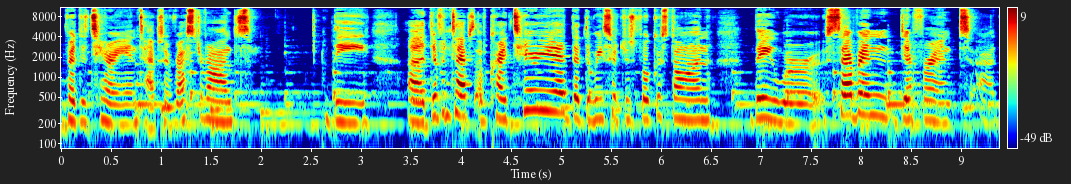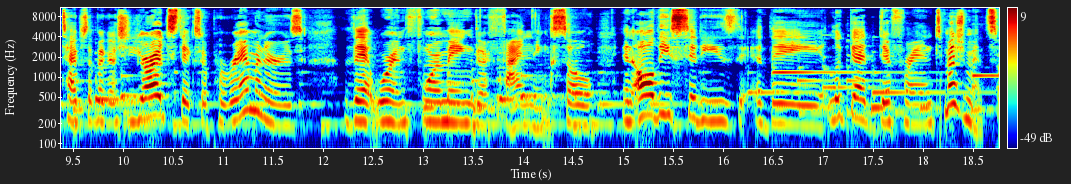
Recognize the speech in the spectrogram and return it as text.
vegetarian types of restaurants the uh, different types of criteria that the researchers focused on. They were seven different uh, types of, I guess, yardsticks or parameters that were informing their findings. So, in all these cities, they looked at different measurements.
